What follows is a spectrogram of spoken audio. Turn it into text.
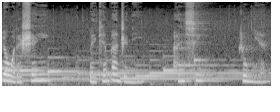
愿我的声音每天伴着你安心入眠。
